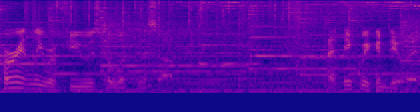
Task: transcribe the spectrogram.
Currently refuse to look this up. I think we can do it.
